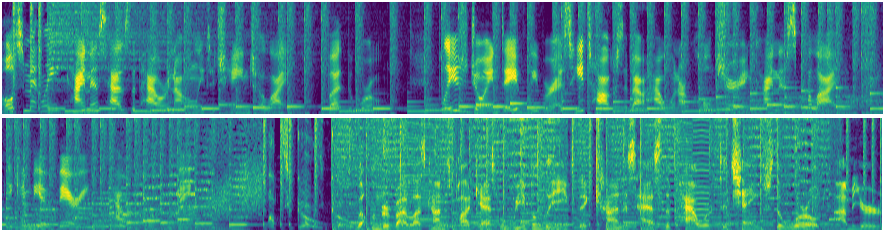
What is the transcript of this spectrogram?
Ultimately, kindness has the power not only to change a life, but the world. Please join Dave Weaver as he talks about how when our culture and kindness collide, it can be a very powerful thing. Let's go. Welcome to Revitalize Kindness Podcast, where we believe that kindness has the power to change the world. I'm your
